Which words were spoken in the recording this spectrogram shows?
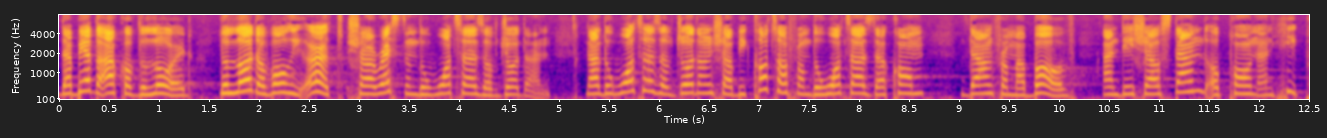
that bear the ark of the Lord, the Lord of all the earth shall rest in the waters of Jordan. Now the waters of Jordan shall be cut off from the waters that come down from above, and they shall stand upon an heap.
